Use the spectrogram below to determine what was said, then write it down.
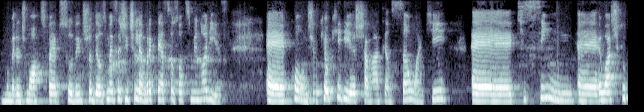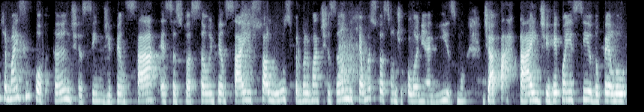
o número de mortos foi absurdo entre judeus, mas a gente lembra que tem essas outras minorias. É, Conde, o que eu queria chamar a atenção aqui é que sim, é, eu acho que o que é mais importante assim de pensar essa situação e pensar isso à luz, problematizando que é uma situação de colonialismo, de apartheid reconhecido pelo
